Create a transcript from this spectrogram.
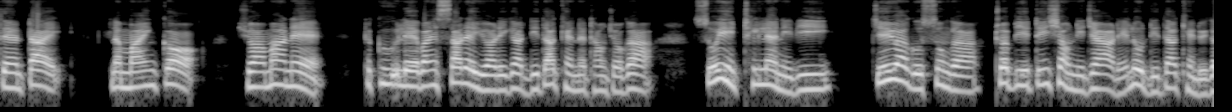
တန်တိုက်လမိုင်းကော့ရွာမနဲ့တကူအလဲပိုင်းစတဲ့ရွာတွေကဒေသခံတဲ့ထောင်ကျော်ကစိုးရင်ထိတ်လန့်နေပြီးကျေးရွာကိုစွန့်ကထွက်ပြေးတင်းရှောင်နေကြရတယ်လို့ဒေသခံတွေက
